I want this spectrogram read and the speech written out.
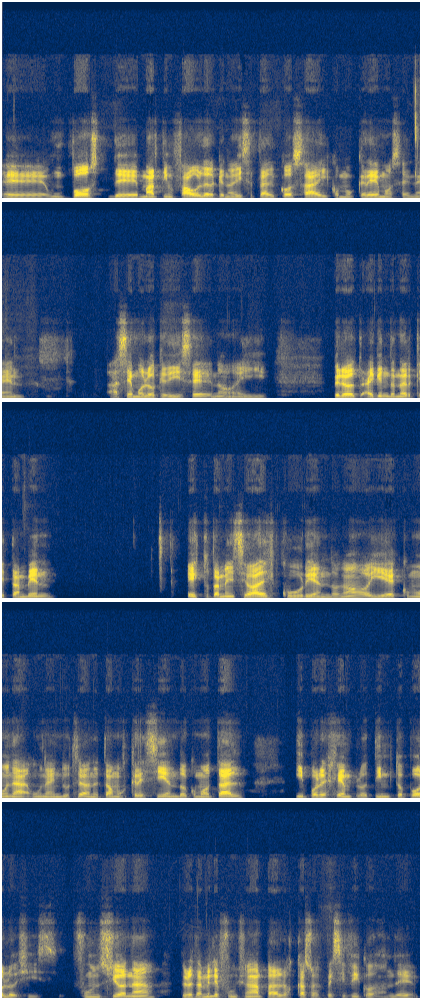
eh, un post de Martin Fowler que nos dice tal cosa y como creemos en él, hacemos lo que dice, ¿no? Y, pero hay que entender que también esto también se va descubriendo, ¿no? Y es como una, una industria donde estamos creciendo como tal. Y, por ejemplo, Team Topologies funciona, pero también le funciona para los casos específicos donde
